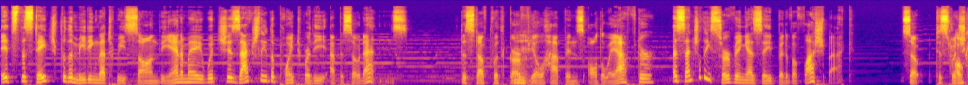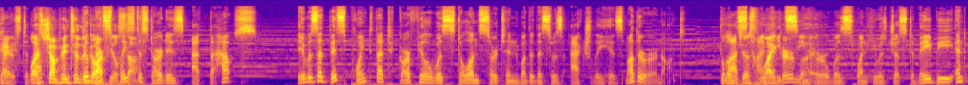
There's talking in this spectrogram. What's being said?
It's the stage for the meeting that we saw in the anime, which is actually the point where the episode ends. The stuff with hmm. Garfield happens all the way after, essentially serving as a bit of a flashback. So, to switch Okay, gears to let's that, jump into the, the Garfield best place stuff. to start is at the house. It was at this point that Garfield was still uncertain whether this was actually his mother or not. The last time like he'd her, seen but- her was when he was just a baby, and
